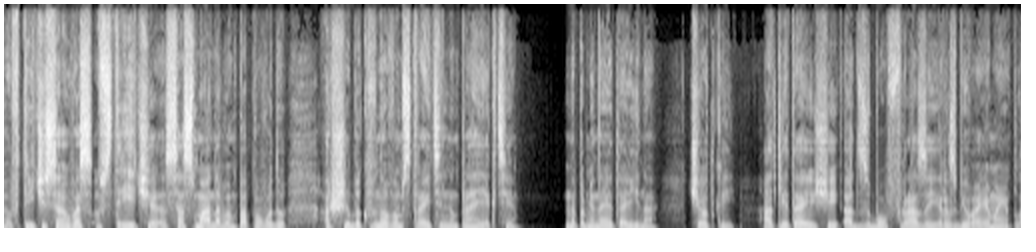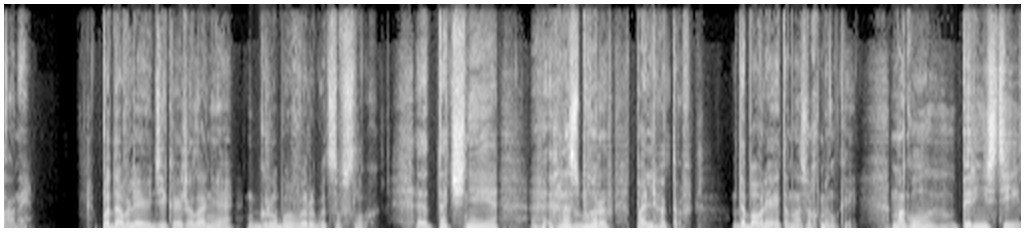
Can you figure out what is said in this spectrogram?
«В три часа у вас встреча с Османовым по поводу ошибок в новом строительном проекте», — напоминает Арина, четкой, отлетающей от зубов фразой, разбивая мои планы. Подавляю дикое желание грубо выругаться вслух. «Э, «Точнее, разборов полетов, добавляет она с ухмылкой. «Могу перенести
